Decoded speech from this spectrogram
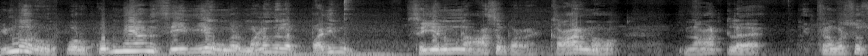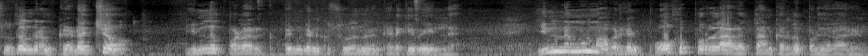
இன்னொரு ஒரு ஒரு கொடுமையான செய்தியை உங்கள் மனதில் பதிவு செய்யணும்னு ஆசைப்பட்றேன். காரணம் நாட்டில் இத்தனை வருஷம் சுதந்திரம் கிடைச்சும் இன்னும் பலருக்கு பெண்களுக்கு சுதந்திரம் கிடைக்கவே இல்லை. இன்னமும் அவர்கள் போக பொருளாகத்தான் கருதப்படுகிறார்கள்.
